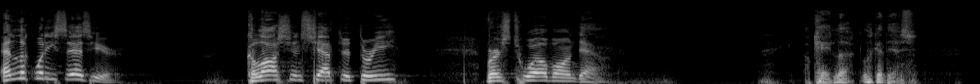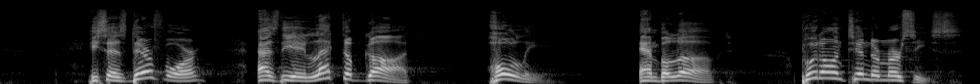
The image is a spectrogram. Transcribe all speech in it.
And look what he says here. Colossians chapter 3, verse 12 on down. Okay, look, look at this. He says, Therefore, as the elect of God, holy and beloved, put on tender mercies,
